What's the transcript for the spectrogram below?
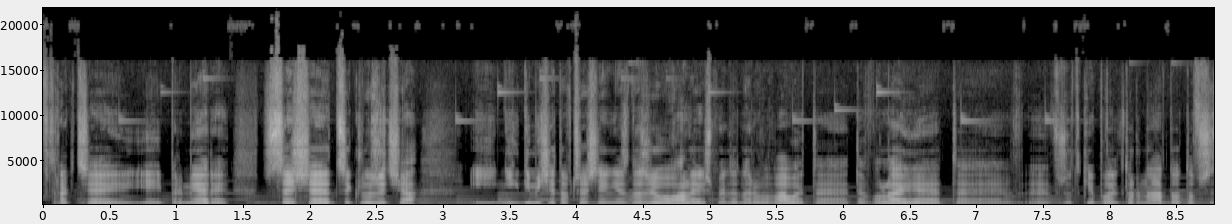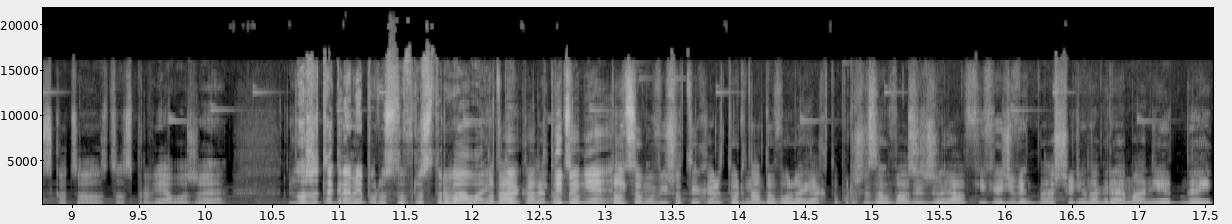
w trakcie jej premiery, w sensie cyklu życia. I nigdy mi się to wcześniej nie zdarzyło, ale już mnie denerwowały te, te woleje, te wrzutki po El Tornado, to wszystko, co, co sprawiało, że, no, że ta gra mnie po prostu frustrowała. No tak, ale to co, nie to, co mówisz o tych El Tornado wolejach, to proszę zauważyć, że ja w FIFA 19 nie nagrałem ani jednej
